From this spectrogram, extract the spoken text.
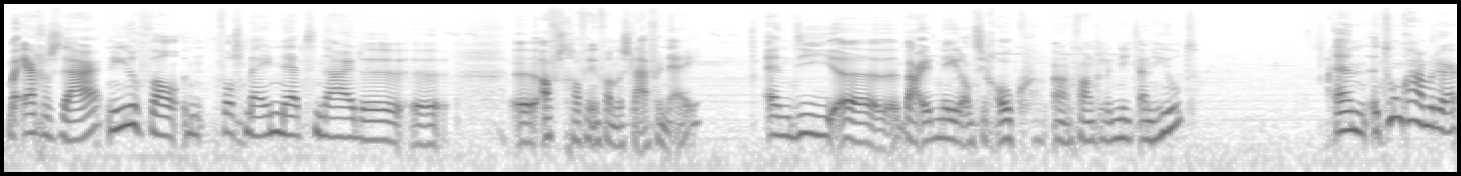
Maar ergens daar, in ieder geval volgens mij net na de uh, afschaffing van de slavernij. En die, waar Nederland zich ook aanvankelijk niet aan hield. En toen kwamen er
